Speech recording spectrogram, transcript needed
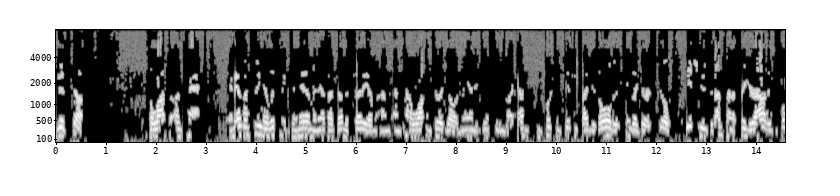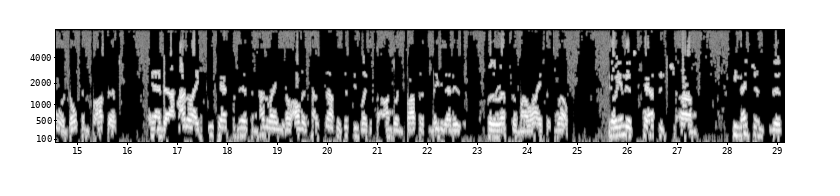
Good stuff. It's a lot to unpack. And as I'm sitting there listening to him, and as I've done the study, I'm, I'm, I'm kind of walking through it going, man, it just seems like I'm pushing 55 years old, and it seems like there are still issues that I'm trying to figure out as a whole adulting process. And uh, how do I detach from this, and how do I, you know, all that kind of stuff. It just seems like it's an ongoing process, and maybe that is for the rest of my life as well. You know, in this passage, um, he mentions this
